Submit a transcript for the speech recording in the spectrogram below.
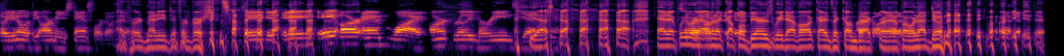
So you know what the Army stands for, don't you? I've heard many different versions of it. A R M Y aren't really Marines yet. Yes. and if we Sorry were having a couple beers, we'd have all kinds of comeback for that, that, but we're not doing that anymore either.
